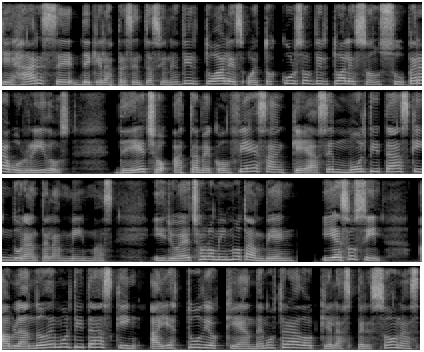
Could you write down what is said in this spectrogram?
quejarse de que las presentaciones virtuales o estos cursos virtuales son súper aburridos. De hecho, hasta me confiesan que hacen multitasking durante las mismas. Y yo he hecho lo mismo también. Y eso sí, hablando de multitasking, hay estudios que han demostrado que las personas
